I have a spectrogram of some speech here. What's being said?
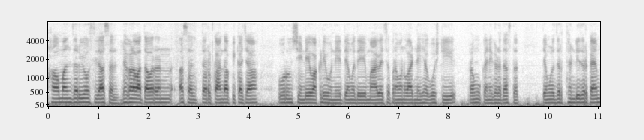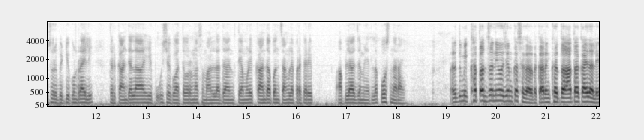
हवामान जर व्यवस्थित असेल ढगाळ वातावरण असेल तर कांदा पिकाच्या वरून शेंडे वाकडे होणे त्यामध्ये माव्याचं प्रमाण वाढणे ह्या गोष्टी प्रामुख्याने घडत असतात. त्यामुळे जर थंडी जर कायमस्वरूपी टिकून राहिली तर कांद्याला हे पोषक वातावरण असं मानलं जातं. आणि त्यामुळे कांदा पण चांगल्या प्रकारे आपल्या जमिनीतला पोचणार आहे. आणि तुम्ही खतांचं नियोजन कसं करता? कारण खत आता काय झाले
